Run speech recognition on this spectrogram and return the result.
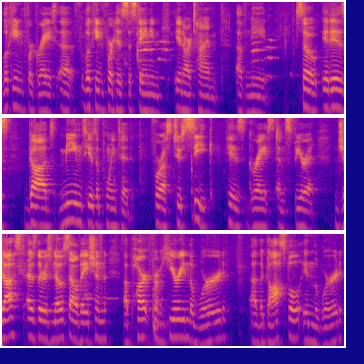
looking for grace, uh, looking for his sustaining in our time of need. So it is God's means he has appointed for us to seek his grace and spirit. Just as there is no salvation apart from hearing the word, uh, the gospel in the word,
